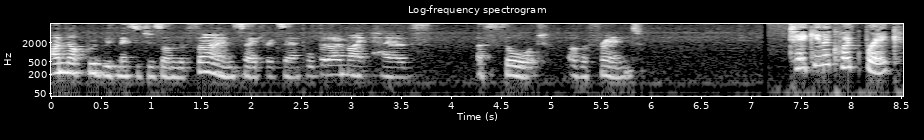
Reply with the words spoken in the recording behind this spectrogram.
I'm not good with messages on the phone, say, for example, but I might have a thought of a friend. Taking a quick break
